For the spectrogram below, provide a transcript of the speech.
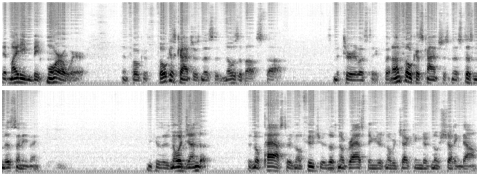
It might even be more aware than focused. Focused consciousness knows about stuff. It's materialistic. But unfocused consciousness doesn't miss anything. Because there's no agenda. There's no past, there's no future, there's no grasping, there's no rejecting, there's no shutting down.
